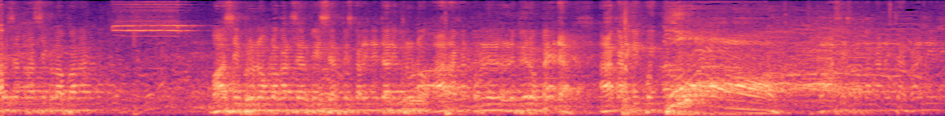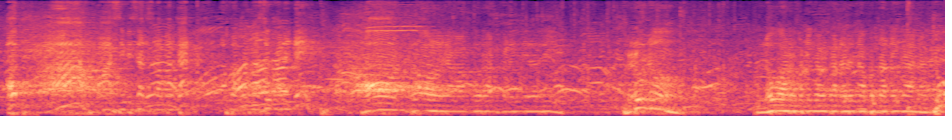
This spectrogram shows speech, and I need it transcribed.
konsentrasi ke lapangan masih Bruno melakukan servis. Servis kali ini dari Bruno. Arahkan kembali Libero Meda akan ingin poin wow! Masih selamatkan Dejan kali ini. Oh ah masih bisa diselamatkan. Apakah masuk kali ini? Kontrol yang akurat kali ini dari Bruno. Keluar meninggalkan arena pertandingan. 20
